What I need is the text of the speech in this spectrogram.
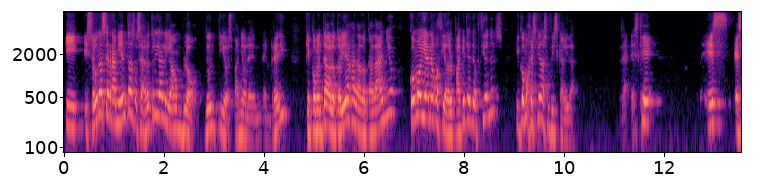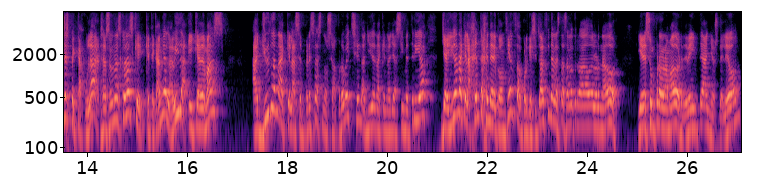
Y, son unas herramientas, o sea, el otro día leía un blog de un tío español en, en Reddit que comentaba lo que había ganado cada año, cómo había negociado el paquete de opciones y cómo gestiona su fiscalidad. O sea, es que es, espectacular. O sea, son unas cosas que, te cambian la vida y que además ayudan a que las empresas no se aprovechen, ayudan a que no haya simetría y ayudan a que la gente genere confianza. Porque si tú al final estás al otro lado del ordenador y eres un programador de 20 años de León,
